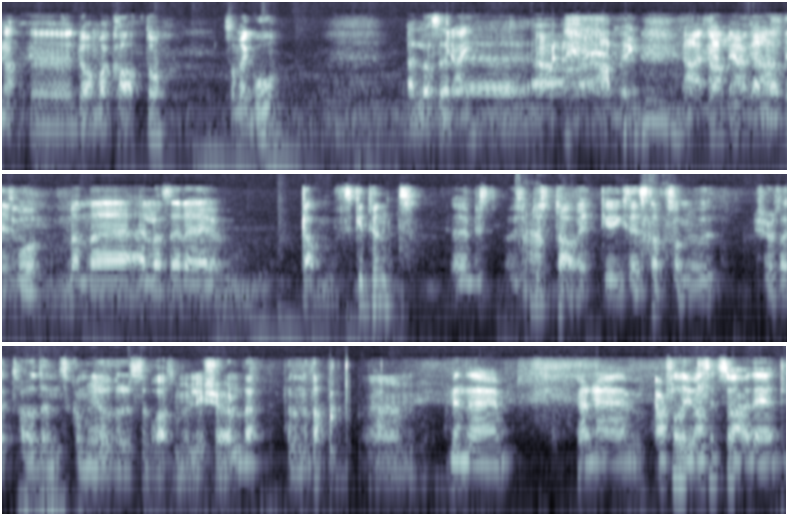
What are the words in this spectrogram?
Nei. Eh, Du har Makato, som er god. Ellers er Grei. det Ja, han er relativt god. Men ellers er det ganske tynt. Hvis, hvis, du tar vekk Kristoff, som jo selvsagt har et ønske om å gjøre det så bra som mulig sjøl på denne etappen. Um, Men, uh, men uh, i hvert fall uansett så er jo det et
